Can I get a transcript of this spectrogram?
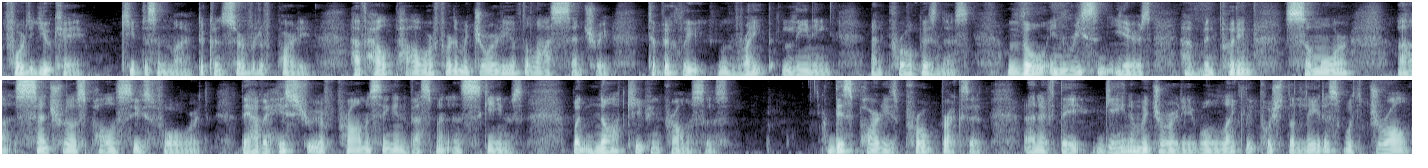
for the UK, Keep this in mind. The Conservative Party have held power for the majority of the last century, typically right leaning and pro business, though in recent years have been putting some more uh, centralist policies forward. They have a history of promising investment and schemes, but not keeping promises. This party is pro Brexit, and if they gain a majority, will likely push the latest withdrawal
